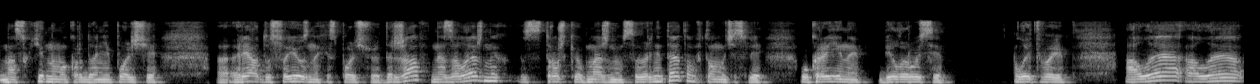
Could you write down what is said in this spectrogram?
на східному кордоні Польщі ряду союзних із Польщею держав, незалежних з трошки обмеженим суверенітетом, в тому числі України, Білорусі. Литви, але але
